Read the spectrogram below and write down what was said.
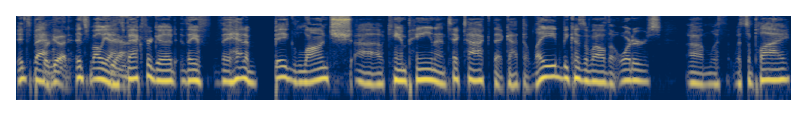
It's back for good. It's oh yeah, Yeah. it's back for good. They've they had a big launch uh, campaign on TikTok that got delayed because of all the orders um, with with supply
